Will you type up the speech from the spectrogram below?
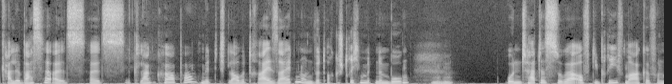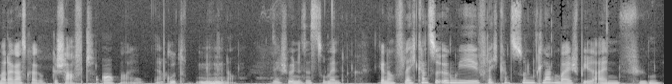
Kalebasse als, als Klangkörper mit, ich glaube, drei Seiten und wird auch gestrichen mit einem Bogen Mhm. und hat es sogar auf die Briefmarke von Madagaskar ge- geschafft. Oh, Mal, ja. gut. Mhm. Genau. Sehr schönes Instrument. Genau. Vielleicht kannst du irgendwie, vielleicht kannst du ein Klangbeispiel einfügen.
